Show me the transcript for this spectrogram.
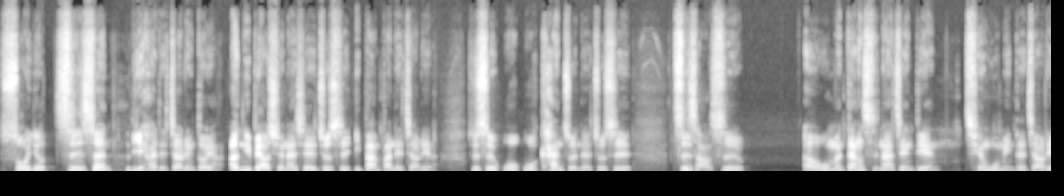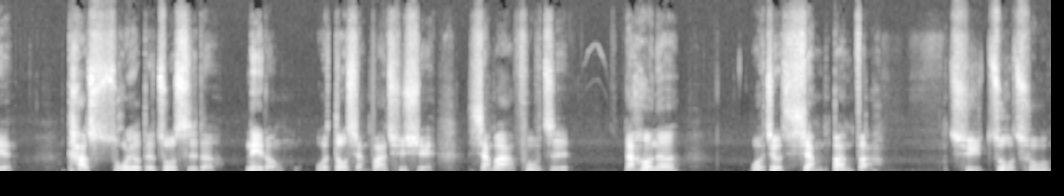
所有资深厉害的教练都一样啊！你不要选那些就是一般般的教练了，就是我我看准的，就是至少是呃我们当时那间店前五名的教练，他所有的做事的内容，我都想办法去学，想办法复制，然后呢，我就想办法去做出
